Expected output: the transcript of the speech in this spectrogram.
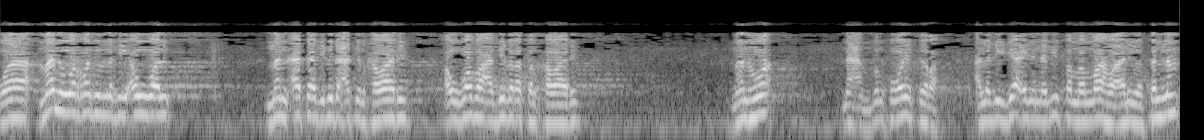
ومن هو الرجل الذي أول من أتى ببدعة الخوارج أو وضع بذرة الخوارج؟ من هو؟ نعم ذو الخويصرة الذي جاء إلى النبي صلى الله عليه وسلم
